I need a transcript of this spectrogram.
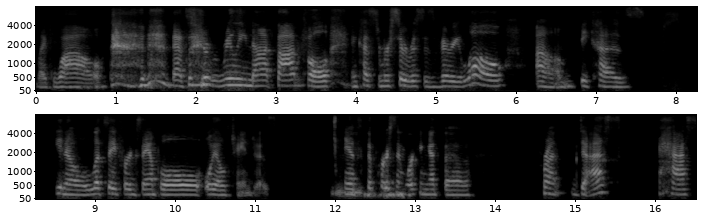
like wow that's really not thoughtful and customer service is very low um, because you know let's say for example oil changes. If the person working at the front desk has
